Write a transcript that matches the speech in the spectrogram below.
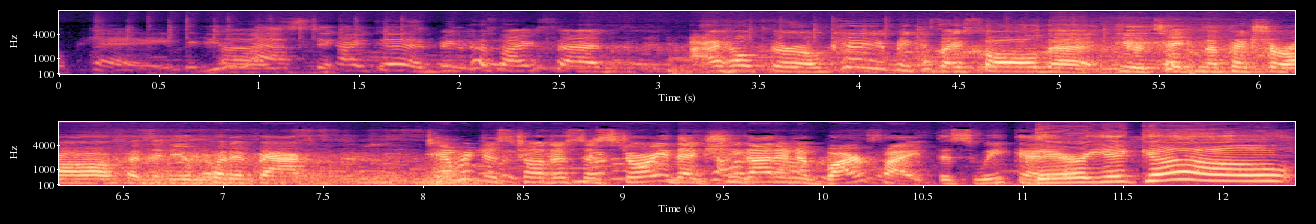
okay? Because You asked it. I did, because I said, I hope they're okay, because I saw that you had taking the picture off and then you put it back. Tamara just told us a story that she got in a bar fight this weekend. There you go.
